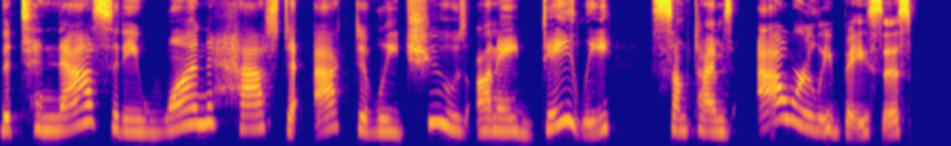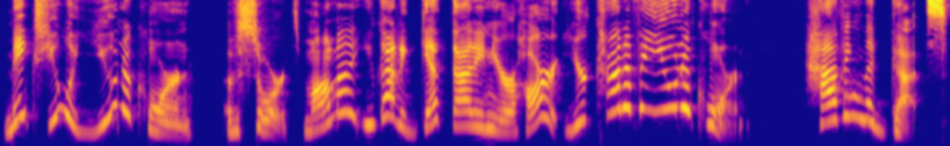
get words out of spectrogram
the tenacity one has to actively choose on a daily, sometimes hourly basis makes you a unicorn of sorts. Mama, you got to get that in your heart. You're kind of a unicorn. Having the guts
